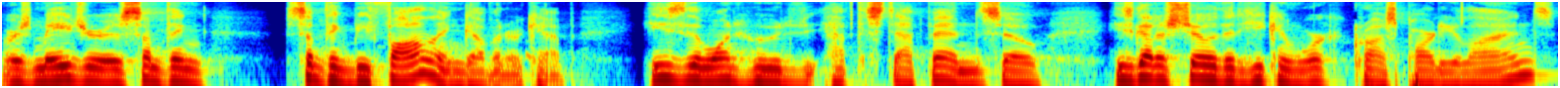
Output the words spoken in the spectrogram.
or as major as something something befalling Governor Kemp. He's the one who would have to step in. So he's got to show that he can work across party lines.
